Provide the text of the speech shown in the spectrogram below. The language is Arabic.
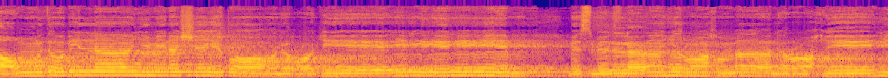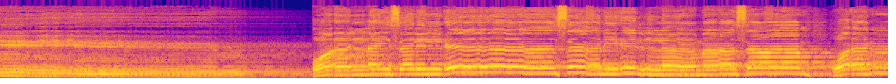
أعوذ بالله من الشيطان الرجيم. بسم الله الرحمن الرحيم. وأن ليس للإنسان إلا ما سعى. وأن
